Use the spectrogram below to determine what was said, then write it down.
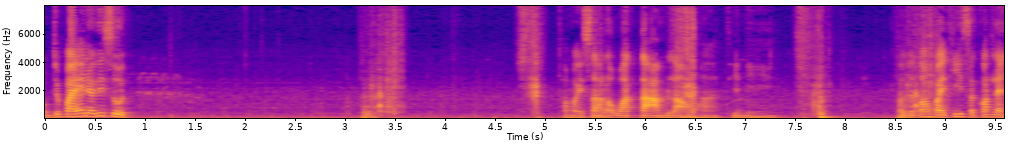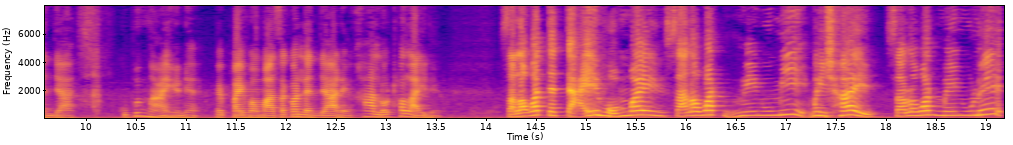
ผมจะไปให้เร็วที่สุดทำไมสารวัตรตามเราฮะ ที่นี้ เราจะต้องไปที่สกอตแลนด์ยาร์ดกูเพิ่งมาอย่างเนี่ย ไปไปมามาสกอตแลนด์ยาร์ดเนี่ยค่ารถเท่าไหร่เนี่ย สารวัตรจะจ่ายให้ผมไหมสารวัตรเมงูมิไม่ใช่ สารวัตรเมงูเละ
